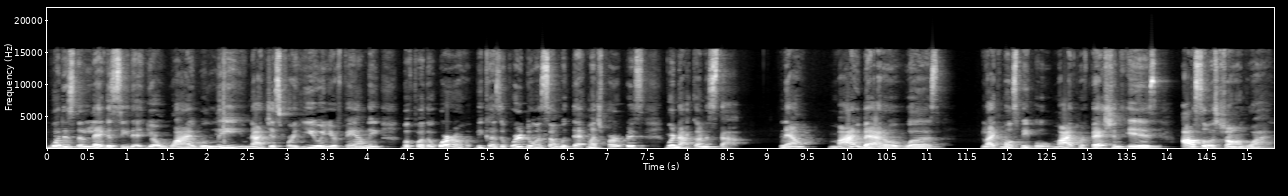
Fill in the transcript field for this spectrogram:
what is the legacy that your why will leave not just for you and your family but for the world? Because if we're doing something with that much purpose we're not going to stop. Now my battle was like most people my profession is also a strong why.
